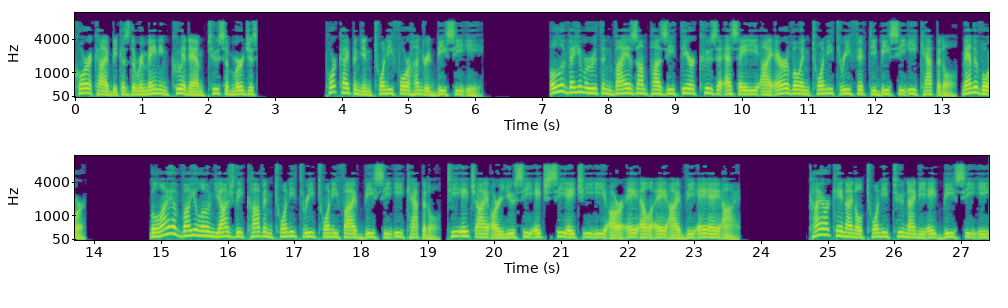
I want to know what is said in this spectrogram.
Korakai because the remaining Kuadam II submerges. Porkaipandian 2400 BCE Oliveyamuruthan Vyazampazi Thir Kuza Saei Aravoan 2350 BCE capital, Manavore. Malaya Vayalone Yajdi Kavan 2325 BCE capital, Thiruchchheeralaivaai Kyarkaninal 2298 BCE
